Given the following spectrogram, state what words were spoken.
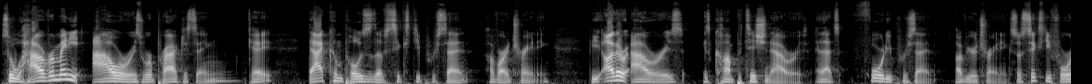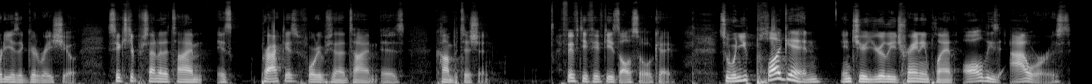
So however many hours we're practicing, okay, that composes of 60% of our training. The other hours is competition hours, and that's 40% of your training. So 60-40 is a good ratio. 60% of the time is practice, 40% of the time is competition. 50 50 is also okay. So when you plug in into your yearly training plan all these hours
